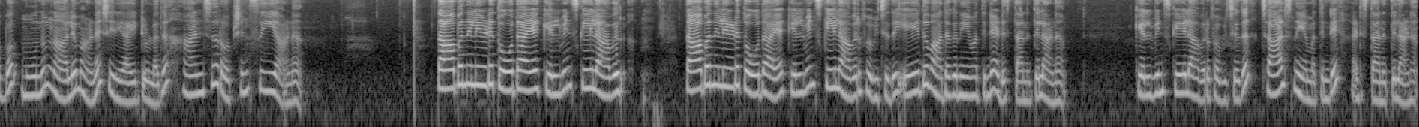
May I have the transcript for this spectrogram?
അപ്പോൾ മൂന്നും നാലുമാണ് ശരിയായിട്ടുള്ളത്. ആൻസർ ഓപ്ഷൻ സി ആണ്. താപനിലയുടെ തോതായ കെൽവിൻ സ്കെയിൽ ആവിർ താപനിലയുടെ തോതായ കെൽവിൻ സ്കെയിൽ ആവിർഭവിച്ചത് ഏത് വാതക നിയമത്തിന്റെ അടിസ്ഥാനത്തിലാണ്? കെൽവിൻ സ്കെയിൽ ആവിർഭവിച്ചത് ചാൾസ് നിയമത്തിന്റെ അടിസ്ഥാനത്തിലാണ്.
